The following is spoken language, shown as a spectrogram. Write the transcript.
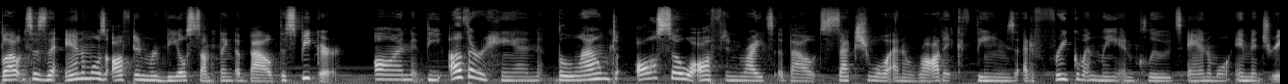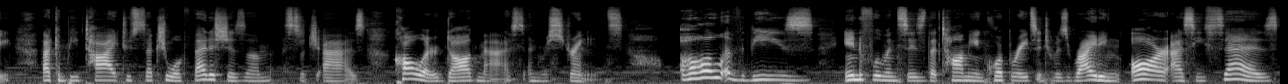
Blount says that animals often reveal something about the speaker. On the other hand, Blount also often writes about sexual and erotic themes and frequently includes animal imagery that can be tied to sexual fetishism, such as collar, dog masks, and restraints. All of these influences that Tommye incorporates into his writing are, as he says,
